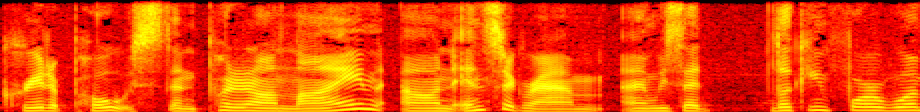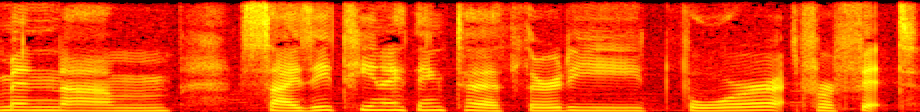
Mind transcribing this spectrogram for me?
create a post and put it online on Instagram. And we said, looking for women um, size 18, I think, to 34 for fit,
